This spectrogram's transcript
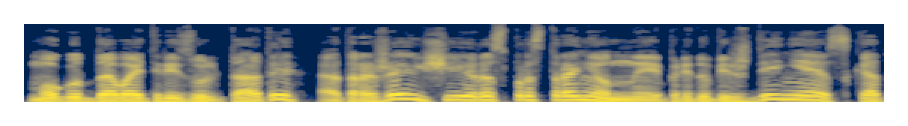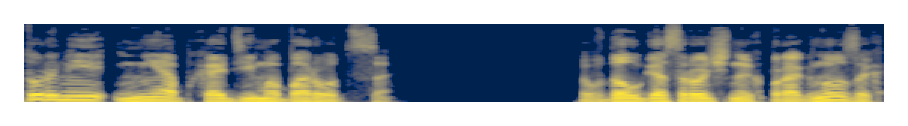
могут давать результаты, отражающие распространенные предубеждения, с которыми необходимо бороться. В долгосрочных прогнозах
